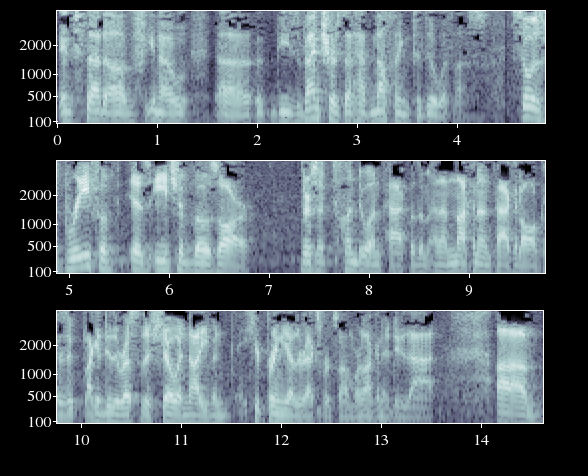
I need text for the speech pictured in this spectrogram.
instead of, you know, uh, these ventures that have nothing to do with us. So as brief of, as each of those are, there's a ton to unpack with them, and I'm not going to unpack it all because I could do the rest of the show and not even bring the other experts on. We're not going to do that. Um,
